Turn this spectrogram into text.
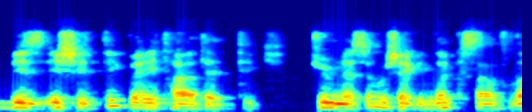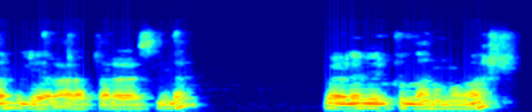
biz işittik ve itaat ettik. Cümlesi bu şekilde kısaltılabiliyor Araplar arasında. Böyle bir kullanımı var.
